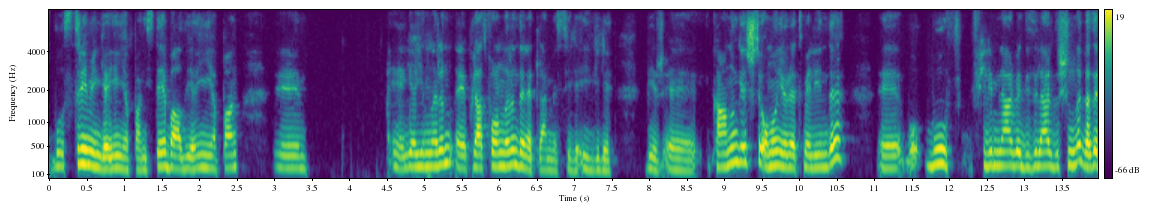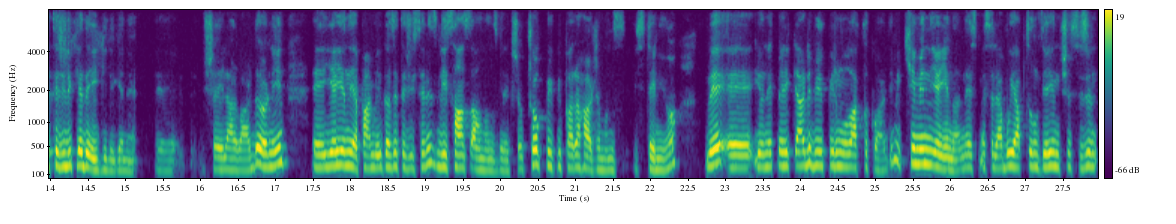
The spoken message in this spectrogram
bu streaming yayın yapan, isteğe bağlı yayın yapan e, e, yayınların, e, platformların denetlenmesiyle ilgili bir e, kanun geçti. Onun yönetmeliğinde e, bu, bu filmler ve diziler dışında gazetecilikle de ilgili gene e, şeyler vardı. Örneğin e, yayını yapan bir gazeteciyseniz lisans almanız gerekecek. Çok büyük bir para harcamanız isteniyor ve e, yönetmeliklerde büyük bir muğlaklık var değil mi? Kimin yayını? Mesela bu yaptığınız yayın için sizin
